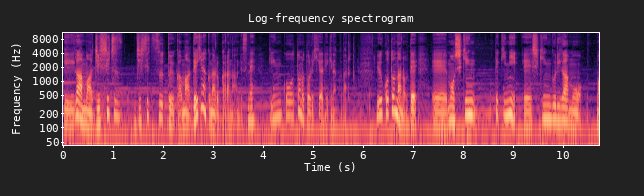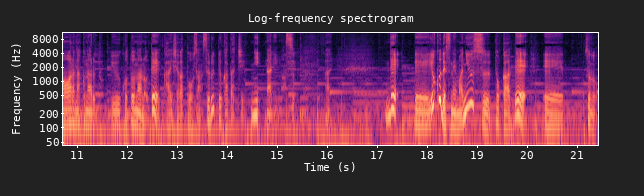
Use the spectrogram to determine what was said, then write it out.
引が、まあ、実質、実質というか、まあ、できなくなるからなんですね。銀行との取引ができなくなるということなので、えー、もう資金的に、えー、資金繰りがもう回らなくなるということなので会社が倒産するという形になります。はい、で、えー、よくですね、まあ、ニュースとかで、え、その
